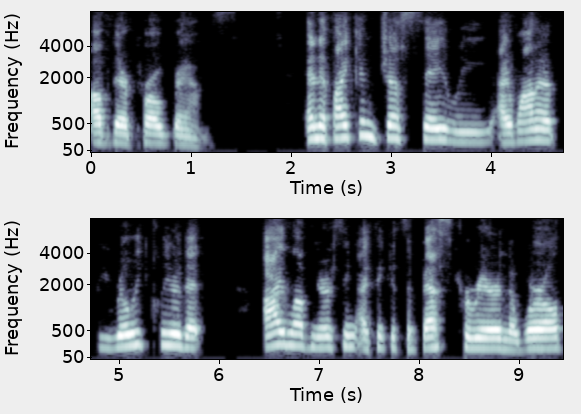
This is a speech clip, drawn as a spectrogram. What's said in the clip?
of their programs. And if I can just say, Lee, I want to be really clear that I love nursing. I think it's the best career in the world,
